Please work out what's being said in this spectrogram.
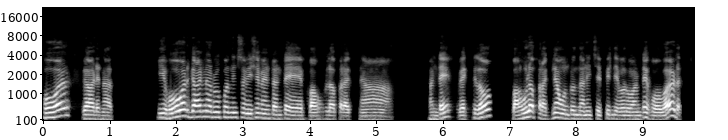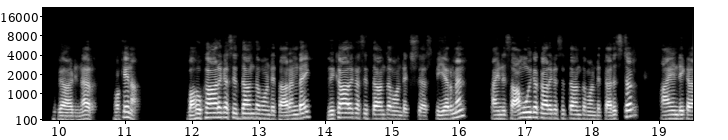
హోవర్డ్ గార్డెనర్ ఈ హోవర్డ్ గార్డెనర్ రూపొందించిన విషయం ఏంటంటే బహుళ ప్రజ్ఞ. అంటే వ్యక్తిలో బహుళ ప్రజ్ఞ ఉంటుందని చెప్పింది ఎవరు అంటే హోవర్డ్ గార్డినర్ ఓకేనా? బహుకారక సిద్ధాంతం అంటే తారండైక్ ద్వికారక సిద్ధాంతం అంటే స్పియర్మెన్ అండ్ సామూహిక కారక సిద్ధాంతం అంటే థరిస్టన్ అండ్ ఇక్కడ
